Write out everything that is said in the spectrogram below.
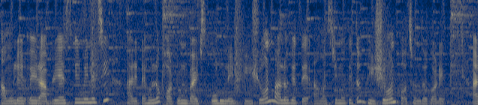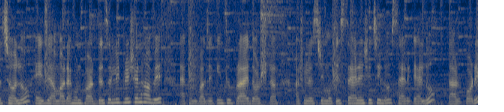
আমুলের ওই রাবড়ি আইসক্রিম এনেছি, আর এটা হলো কটন বাইটস অরুণের ভীষণ ভালো খেতে। আমার শ্রীমতী তো ভীষণ পছন্দ করে। আর চলো, এই যে আমার এখন বার্থডে সেলিব্রেশন হবে, এখন বাজে কিন্তু প্রায় দশটা। আসলে শ্রীমতী স্যার এসেছিল, স্যার গেল, তারপরে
